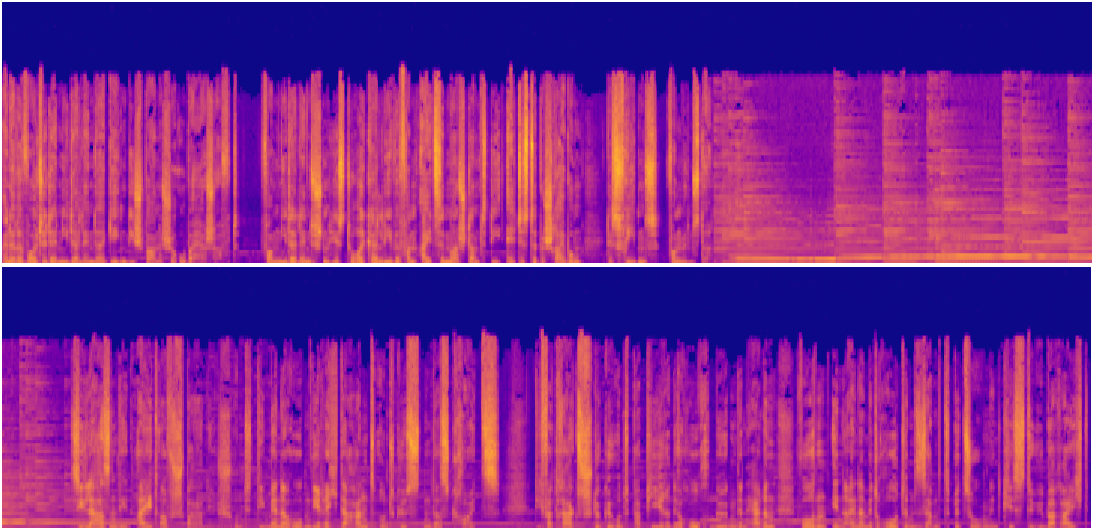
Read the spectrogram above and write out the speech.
eine Revolte der Niederländer gegen die spanische Oberherrschaft. Vom niederländischen Historiker Liewe van Eitzimer stammt die älteste Beschreibung des Friedens von Münster. Sie lasen den Eid auf Spanisch, und die Männer hoben die rechte Hand und küssten das Kreuz. Die Vertragsstücke und Papiere der hochmögenden Herren wurden in einer mit rotem Samt bezogenen Kiste überreicht,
